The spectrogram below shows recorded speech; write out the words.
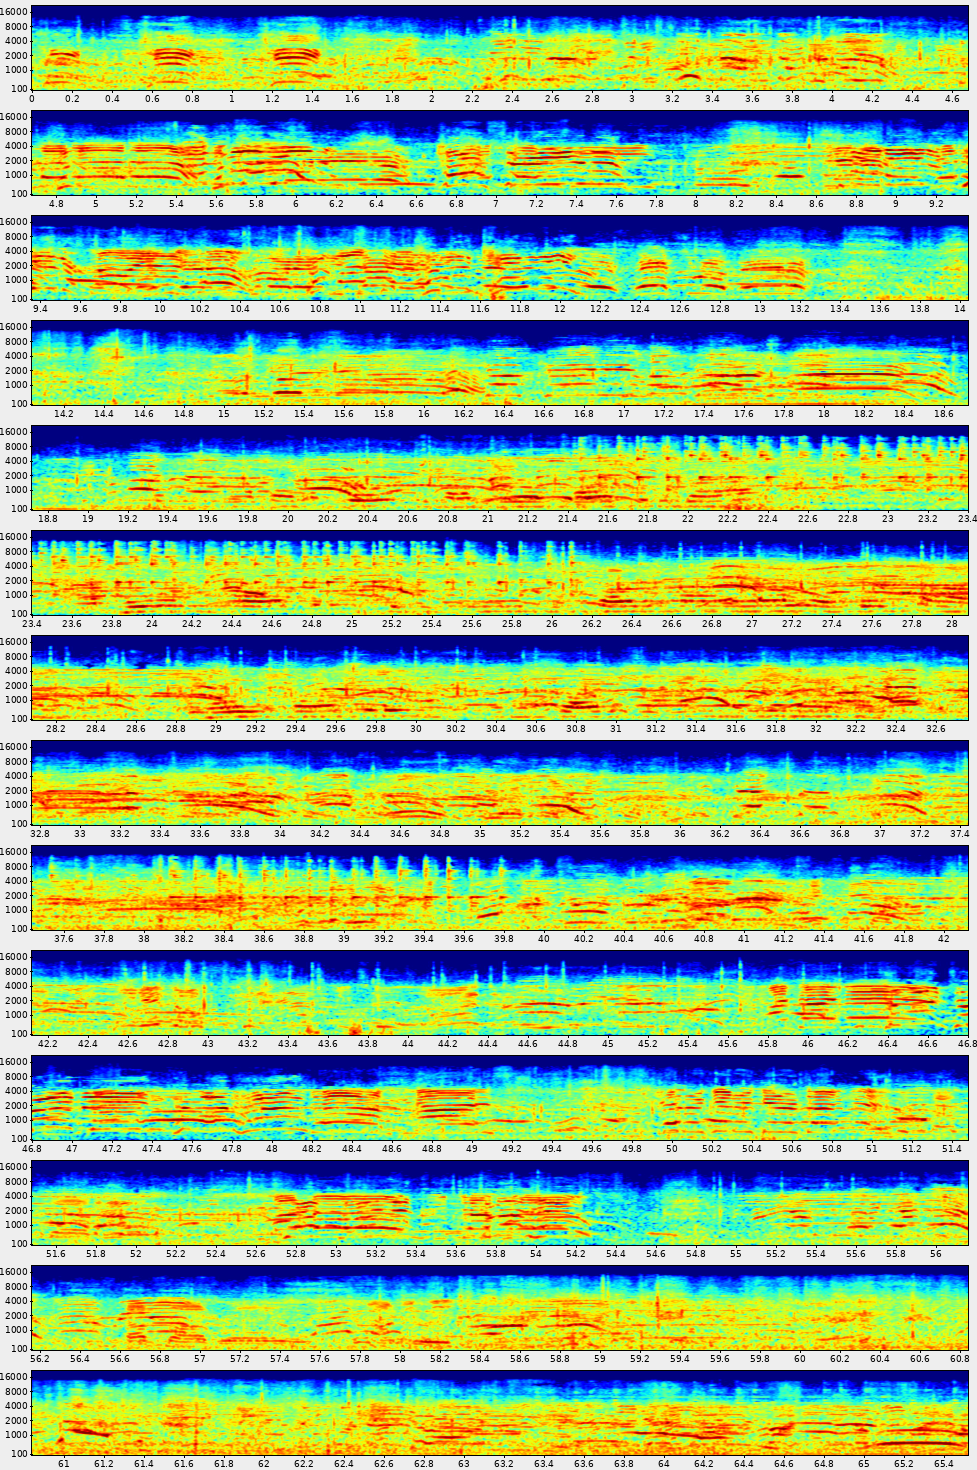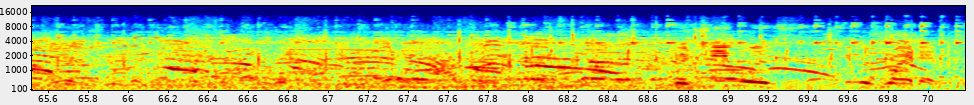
Kick! Kick! Kick! Come on, Anna! Come on, Anna! Pass her, Anna! Get her, Anna! Get her! Go, Anna, go! Come on, Anna. You got it. Come on, Katie! Pass her up, Anna. number of varsity runners. Our boys to line area now. Come on, Diamond! Come on, Diamond! Come on, Good job, guys! Get her, get her, get her, Diamond! Come on, Diamond! Good job, Hope! Up, Bob, roll. But she was, she was right at it.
